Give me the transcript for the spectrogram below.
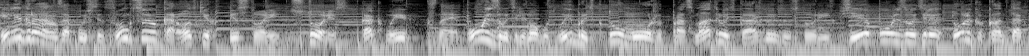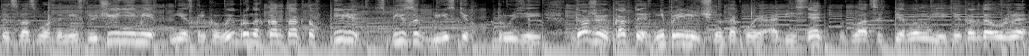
Telegram запустит функцию коротких историй. Stories, как мы их знаем. Пользователи могут выбрать, кто может просматривать каждую из историй. Все пользователи, только контакты с возможными исключениями, несколько выбранных контактов или список близких друзей. Даже как-то неприлично такое объяснять в 21 веке, когда уже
